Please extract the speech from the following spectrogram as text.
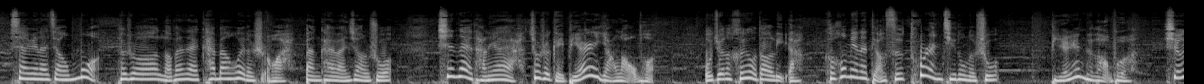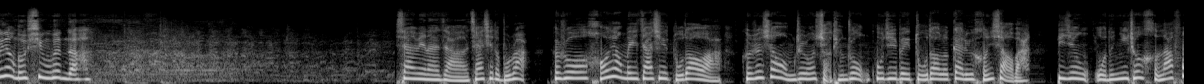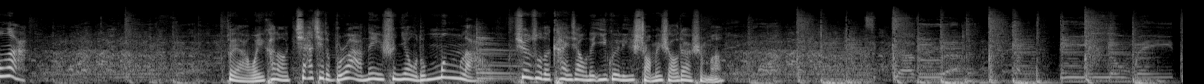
下面呢叫莫，他说老班在开班会的时候啊，半开玩笑的说，现在谈恋爱啊就是给别人养老婆，我觉得很有道理啊。可后面的屌丝突然激动的说，别人的老婆，想想都兴奋呐。下面来讲佳期的不 rap，他说好想被佳期读到啊，可是像我们这种小听众，估计被读到的概率很小吧，毕竟我的昵称很拉风啊。对啊，我一看到佳期的 bra 那一瞬间，我都懵了，迅速的看一下我的衣柜里少没少点什么。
